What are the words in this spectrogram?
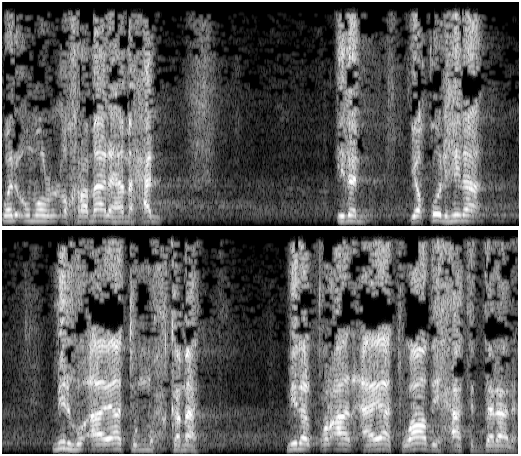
والأمور الأخرى ما لها محل. إذا يقول هنا منه آيات محكمات. من القرآن آيات واضحات الدلالة.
